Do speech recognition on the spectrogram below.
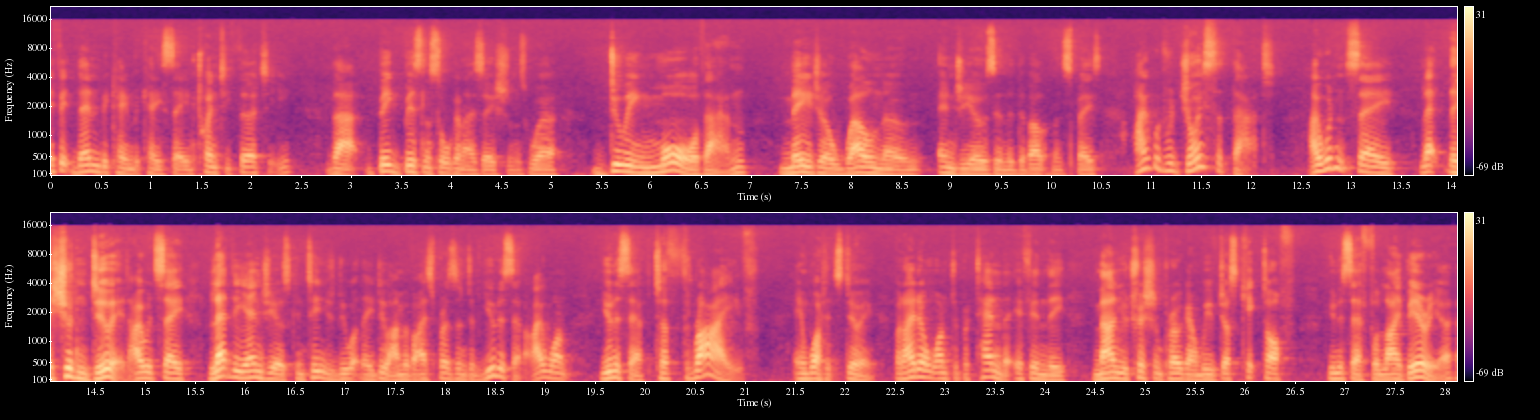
If it then became the case, say, in 2030, that big business organizations were doing more than major well-known NGOs in the development space, I would rejoice at that. I wouldn't say let, they shouldn't do it. I would say let the NGOs continue to do what they do. I'm a vice president of UNICEF. I want UNICEF to thrive in what it's doing. But I don't want to pretend that if in the malnutrition program we've just kicked off UNICEF for Liberia,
